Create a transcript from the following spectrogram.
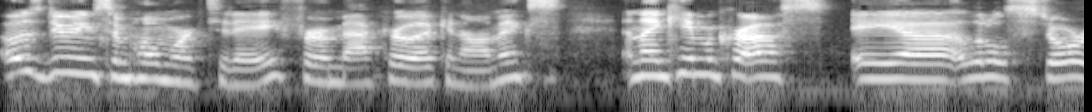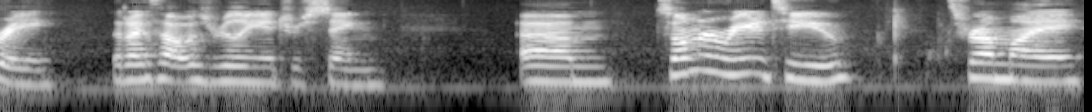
I was doing some homework today for macroeconomics, and I came across a, uh, a little story that I thought was really interesting. Um, so I'm going to read it to you. It's from my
